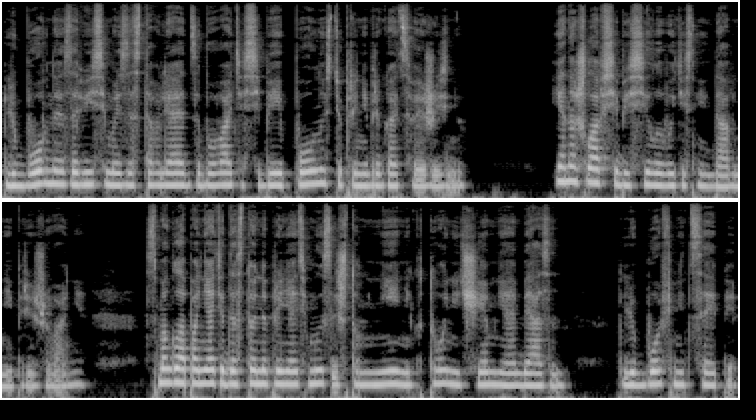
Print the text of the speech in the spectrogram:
Любовная зависимость заставляет забывать о себе и полностью пренебрегать своей жизнью. Я нашла в себе силы вытеснить давние переживания. Смогла понять и достойно принять мысль, что мне никто ничем не обязан. Любовь не цепи.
